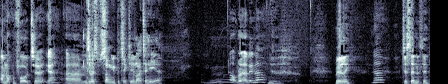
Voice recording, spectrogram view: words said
I'm looking forward to it. Yeah. Um, Is there a song you particularly like to hear? not really. No. Really? No. Just anything.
